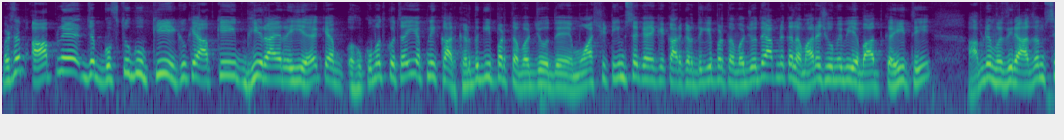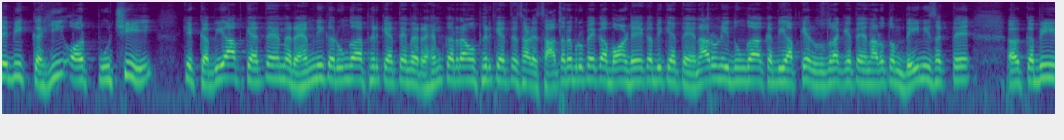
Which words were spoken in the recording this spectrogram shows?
बट साहब, आपने जब गुफ्तु की, क्योंकि आपकी भी राय रही है कि अब हुकूमत को चाहिए अपनी कारकर्दगी पर तवज्जो दें, मुआशी टीम से कहें कि कारकर्दगी पर तवज्जो दें, आपने कल हमारे शो में भी ये बात कही थी। आपने वज़ीर आज़म से भी कही और पूछी कि कभी आप कहते हैं, मैं रहम नहीं करूँगा, फिर कहते हैं, मैं रहम कर रहा हूँ, फिर कहते हैं, साढ़े सात अरब रुपए का बॉन्ड है, कभी कहते हैं एनआरओ नहीं दूँगा, कभी आपके रोजरा कहते हैं एनआरओ तो हम दे ही नहीं सकते कभी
